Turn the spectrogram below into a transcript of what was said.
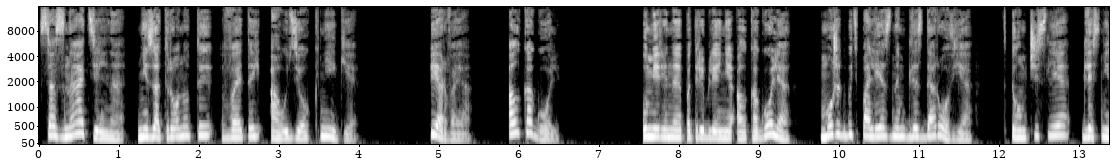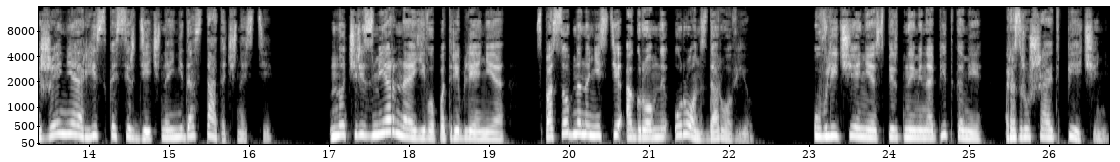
сознательно не затронуты в этой аудиокниге. Первое. Алкоголь. Умеренное потребление алкоголя может быть полезным для здоровья, в том числе для снижения риска сердечной недостаточности. Но чрезмерное его потребление способно нанести огромный урон здоровью. Увлечение спиртными напитками разрушает печень,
